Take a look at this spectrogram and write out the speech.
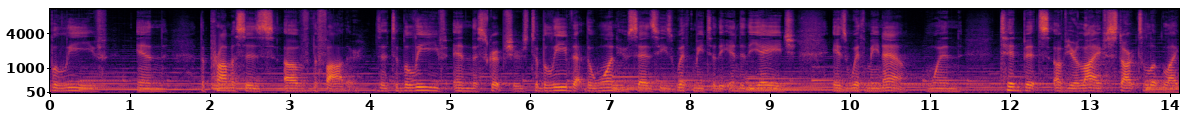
believe in the promises of the Father, to, to, believe in the scriptures, to believe that the one who says he's with me to the end of the age is with me now. When tidbits of your life start to look like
